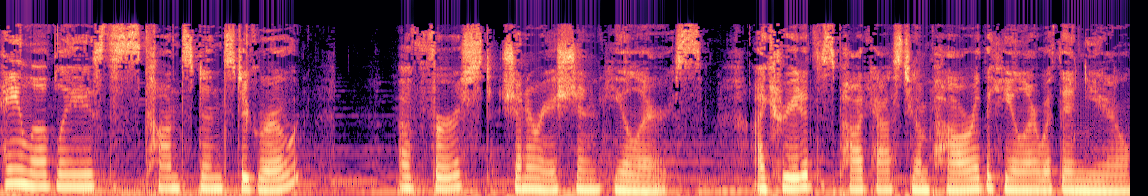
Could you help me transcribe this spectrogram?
Hey, lovelies, this is Constance DeGroat of First Generation Healers. I created this podcast to empower the healer within you.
